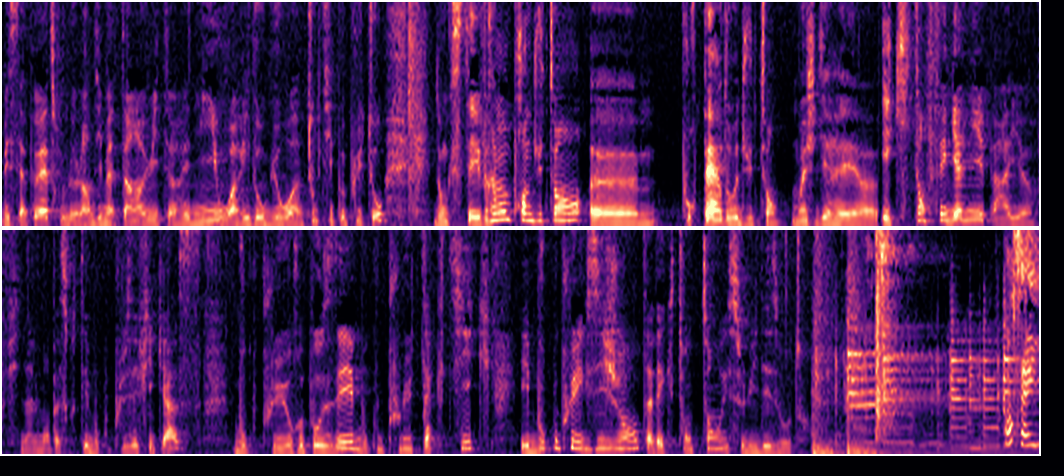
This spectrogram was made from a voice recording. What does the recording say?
mais ça peut être le lundi matin à 8h30 ou arriver au bureau un tout petit peu plus tôt. Donc c'était vraiment prendre du temps euh, pour perdre du temps, moi je dirais, euh, et qui t'en fait gagner par ailleurs finalement, parce que tu es beaucoup plus efficace, beaucoup plus reposée, beaucoup plus tactique et beaucoup plus exigeante avec ton temps et celui des autres. Conseil.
